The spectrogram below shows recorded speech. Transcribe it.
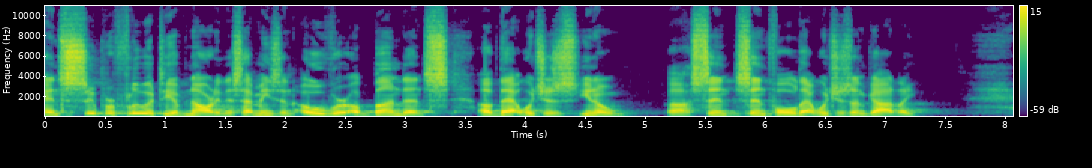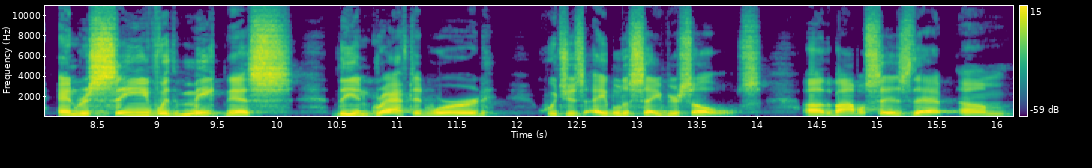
and superfluity of naughtiness. That means an overabundance of that which is, you know, uh, sin, sinful, that which is ungodly. And receive with meekness the engrafted word, which is able to save your souls. Uh, the Bible says that um,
